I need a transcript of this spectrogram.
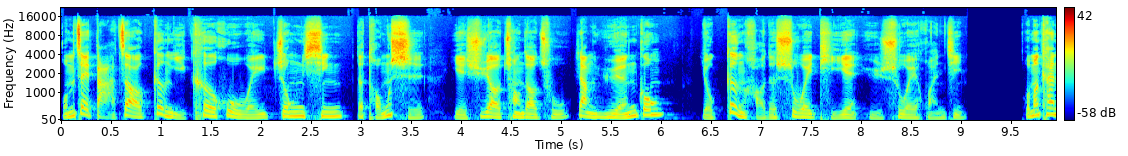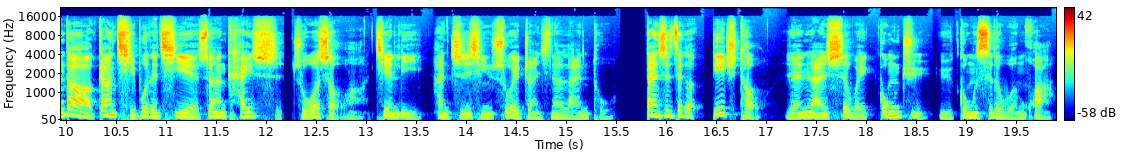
我们在打造更以客户为中心的同时，也需要创造出让员工有更好的数位体验与数位环境。我们看到刚起步的企业虽然开始着手啊建立和执行数位转型的蓝图，但是这个 digital 仍然视为工具与公司的文化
